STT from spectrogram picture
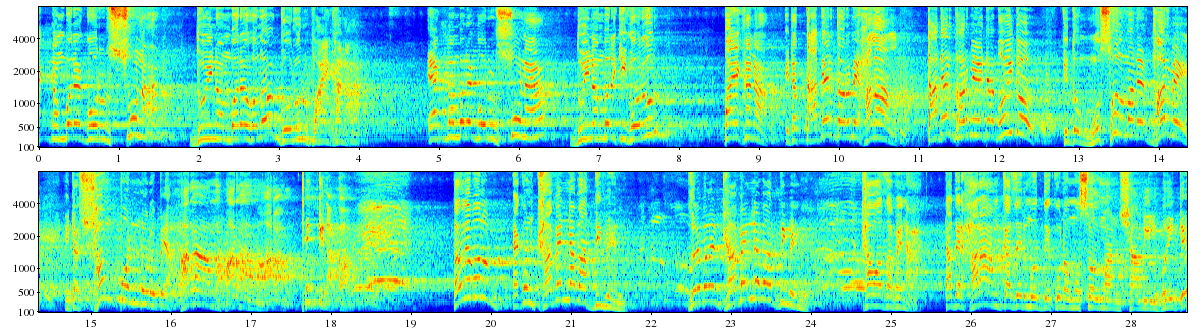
এক নম্বরে গরুর সোনা, দুই নম্বরে হলো গরুর পায়খানা। এক নম্বরে গরুর সোনা, দুই নম্বরে কি গরুর? পায়খানা। এটা তাদের ধর্মে হালাল, তাদের ধর্মে এটা বৈধ, কিন্তু মুসলমানের ধর্মে এটা সম্পূর্ণরূপে হারাম হারাম হারাম। ঠিক কিনা তাহলে বলুন, এখন খাবেন না বাদ দিবেন? বলেন, খাবেন না বাদ দিবেন? খাওয়া যাবে না। তাদের হারাম কাজের মধ্যে কোনো মুসলমান সামিল হইতে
